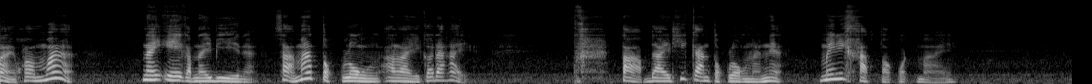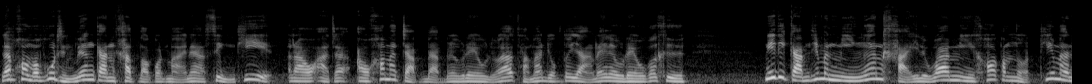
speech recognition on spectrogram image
หมายความว่านาย A กับนาย B เนี่ยสามารถตกลงอะไรก็ได้ตราบใดที่การตกลงนั้นเนี่ยไม่ได้ขัดต่อกฎหมาย แล้วพอมาพูดถึงเรื่องการขัดต่อกฎหมายเนี่ยสิ่งที่เราอาจจะเอาเข้ามาจับแบบเร็วๆ หรือว่าสามารถยกตัวอย่างได้เร็วๆ ก็คือ นิติกรรมที่มันมีเงื่อนไขหรือว่ามีข้อกำหนดที่มัน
